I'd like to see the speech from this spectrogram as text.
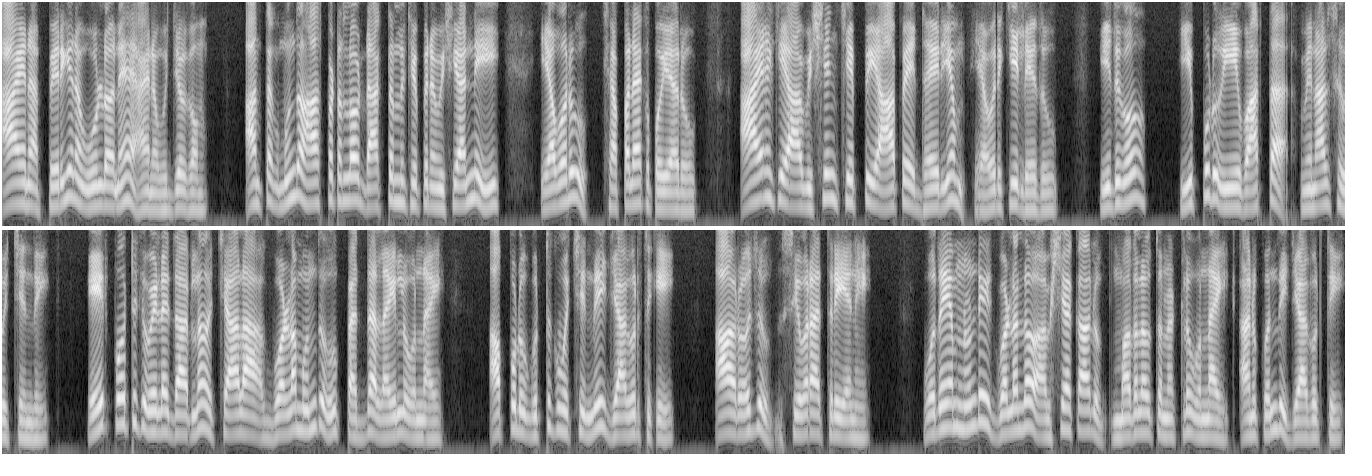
ఆయన పెరిగిన ఊళ్ళోనే ఆయన ఉద్యోగం. అంతకుముందు హాస్పిటల్లో డాక్టర్లు చెప్పిన విషయాన్ని ఎవరూ చెప్పలేకపోయారు. ఆయనకి ఆ విషయం చెప్పి ఆపే ధైర్యం ఎవరికీ లేదు. ఇదిగో ఇప్పుడు ఈ వార్త వినాల్సి వచ్చింది. ఎయిర్పోర్ట్కి వెళ్ళే దారిలో చాలా గొళ్ళ ముందు పెద్ద లైన్లు ఉన్నాయి. అప్పుడు గుర్తుకు వచ్చింది జాగృతికి. ఆ రోజు శివరాత్రి అని. ఉదయం నుండి గొళ్ళలో అభిషేకాలు మొదలవుతున్నట్లు ఉన్నాయి అనుకుంది జాగృతి.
